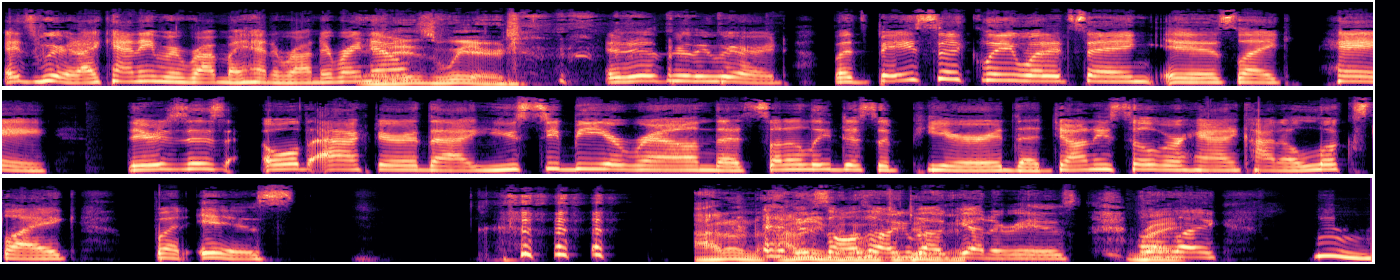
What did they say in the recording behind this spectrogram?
it's weird. I can't even wrap my head around it right now. It is weird. It is really weird. But basically, what it's saying is like, hey, there's this old actor that used to be around that suddenly disappeared that Johnny Silverhand kind of looks like, but is. I don't know. I don't it's even all talking about. Keanu Reeves. Right. I'm like, hmm,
